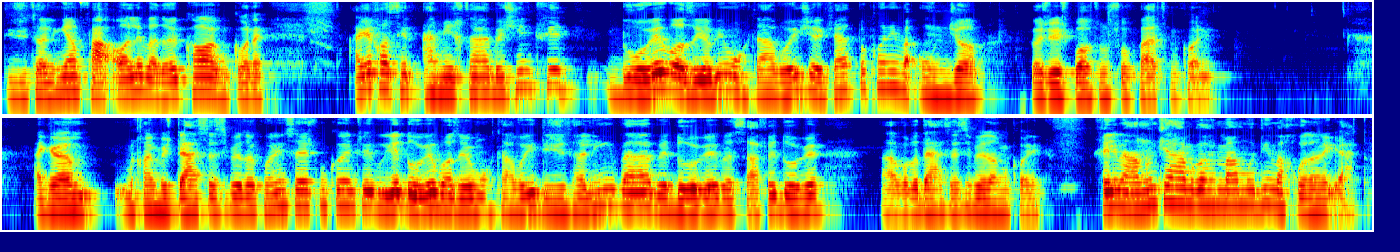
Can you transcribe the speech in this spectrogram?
دیجیتالینگ هم فعاله و داره کار می‌کنه. اگه خواستین عمیق‌تر بشین توی دوره بازاریابی محتوایی شرکت بکنیم و اونجا راجعش باهاتون صحبت می‌کنیم. اگر می‌خوایم بهش دسترسی پیدا کنین سرچ می‌کنین توی گوگل دوره بازار محتوای دیجیتالی و به دوره به صفحه دوره در دسترسی پیدا می‌کنین خیلی ممنون که همراه من بودین و خدا نگهدار.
